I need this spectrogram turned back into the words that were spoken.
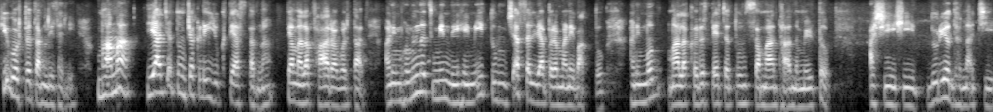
ही गोष्ट चांगली झाली. मामा या ज्या तुमच्याकडे युक्त्या असतात ना त्या मला फार आवडतात. आणि म्हणूनच मी नेहमी तुमच्या सल्ल्याप्रमाणे वागतो. आणि मग मला खरंच त्याच्यातून समाधान मिळतं अशी ही दुर्योधनाची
